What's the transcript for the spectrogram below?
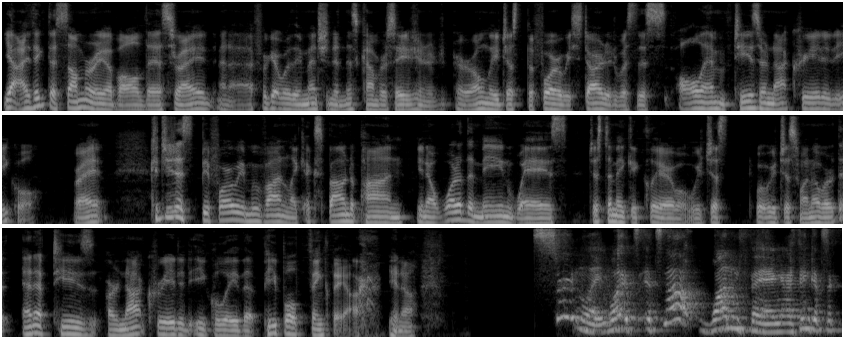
Yeah, I think the summary of all this, right? And I forget whether they mentioned in this conversation or, or only just before we started was this all NFTs are not created equal, right? could you just before we move on, like expound upon, you know, what are the main ways, just to make it clear what we just what we just went over, that NFTs are not created equally that people think they are, you know? Certainly. Well, it's it's not one thing. I think it's a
